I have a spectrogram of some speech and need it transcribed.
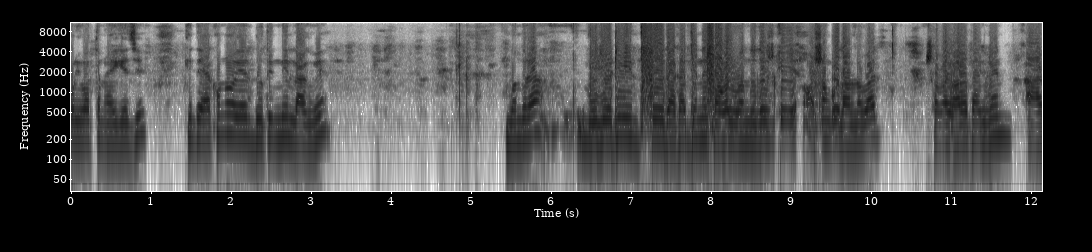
পরিবর্তন হয়ে গেছে। কিন্তু এখনও এর দু তিন দিন লাগবে। বন্ধুরা, ভিডিওটি দেখার জন্য সকল বন্ধুদেরকে অসংখ্য ধন্যবাদ। সবাই ভালো থাকবেন। আর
